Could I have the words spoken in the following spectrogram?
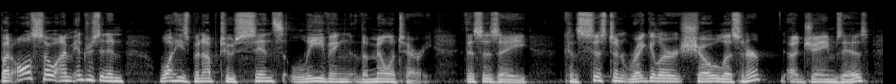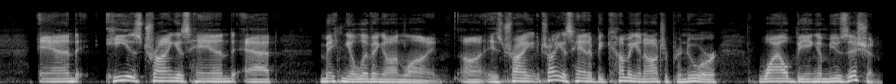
But also, I'm interested in what he's been up to since leaving the military. This is a consistent, regular show listener, uh, James is, and he is trying his hand at making a living online. Uh, is trying trying his hand at becoming an entrepreneur while being a musician.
